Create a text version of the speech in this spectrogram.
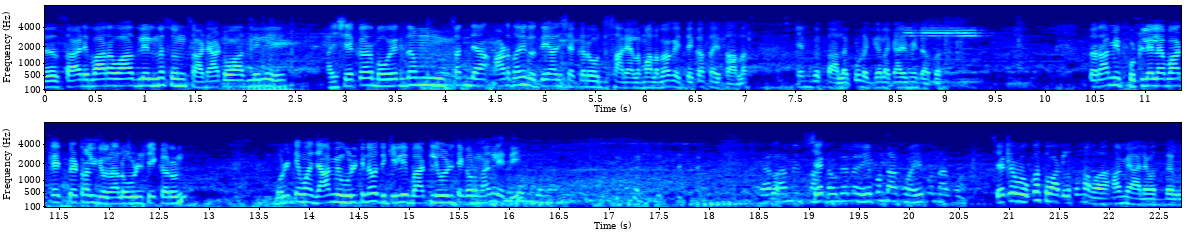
तर साडेबारा वाजलेले नसून साडेआठ वाजलेले. आणि शेखर भाऊ एकदम सध्या अडचणीत होते. आणि शेखर भाऊ साल्याला मला बघायचं कसं आहे साला. नेमकं साला कुठं गेला काय माहिती आता. तर आम्ही फुटलेल्या बाटलीत पेट्रोल घेऊन आलो उलटी करून. उलटी म्हणजे आम्ही उलटी नव्हती केली बाटली उलटी करून आणली ती त्याला आम्ही शेक- हे पण दाखवा हे पण दाखवा. शेखर भाऊ कसं वाटलं तुम्हाला आम्ही आल्याबद्दल?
